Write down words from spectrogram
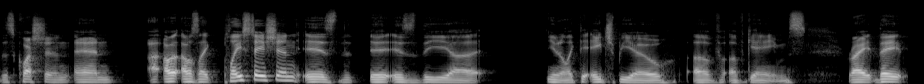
this question, and I, I, was like, PlayStation is the is the uh, you know like the HBO of of games, right? They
